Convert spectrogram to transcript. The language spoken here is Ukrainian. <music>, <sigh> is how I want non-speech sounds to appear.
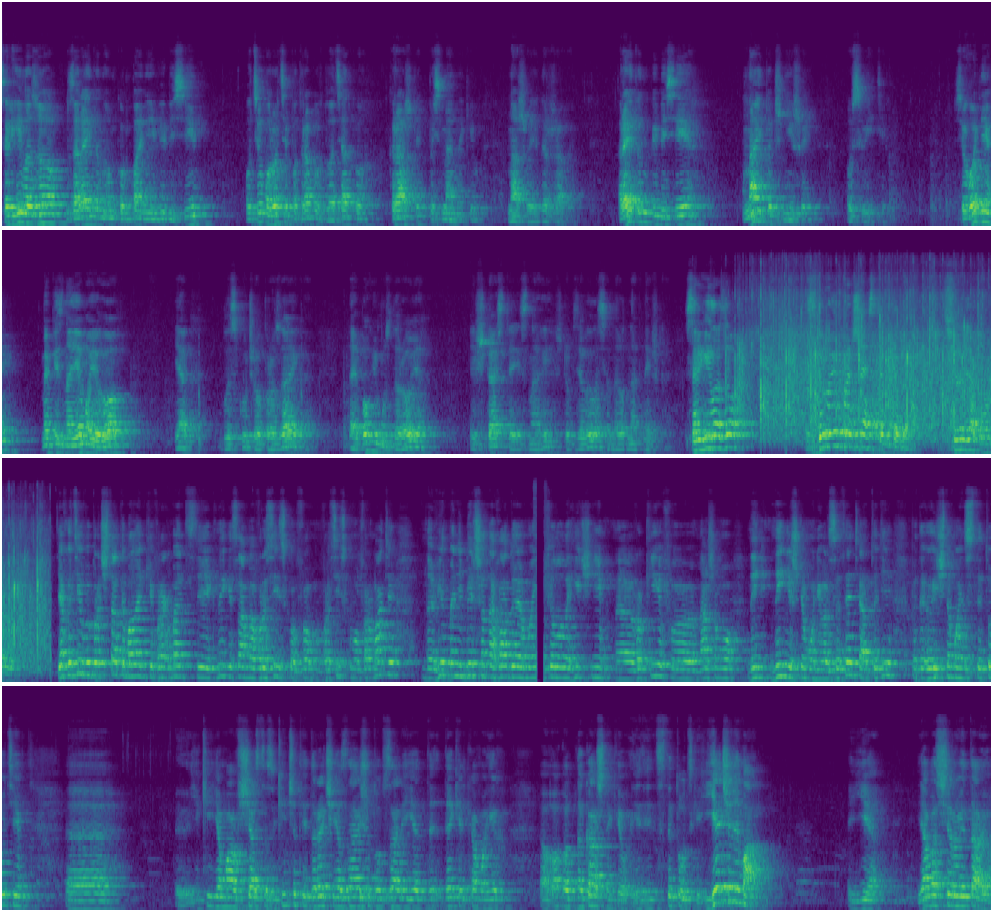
Сергій Лазо за рейтингом компанії BBC у цьому році потрапив в двадцятку кращих письменників нашої держави. Рейтинг BBC найточніший у світі. Сьогодні ми пізнаємо його як блискучого прозаїка. Дай Бог йому здоров'я і щастя, і снаги, щоб з'явилася не одна книжка. Сергій Лазо, з другим пришестям тебе. Щиро дякую. Я хотів би прочитати маленький фрагмент з цієї книги саме в російському, в російському форматі. Він мені більше нагадує мої філологічні е, роки в е, нашому нинішньому університеті, а тоді педагогічному інституті, е, який я мав щастя закінчити. І, до речі, я знаю, що тут в залі є декілька моїх однокашників інститутських. Є чи нема? Є. Я вас щиро вітаю,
